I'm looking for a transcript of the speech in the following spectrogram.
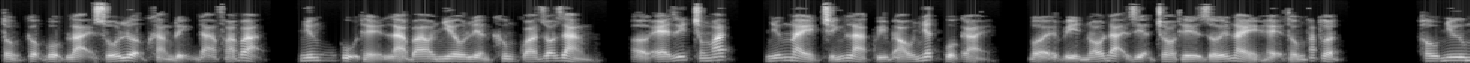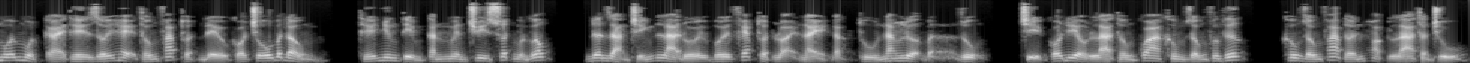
tổng cộng gộp lại số lượng khẳng định đã phá bạn nhưng cụ thể là bao nhiêu liền không quá rõ ràng, ở ezit trong mắt những này chính là quý báu nhất của cải, bởi vì nó đại diện cho thế giới này hệ thống pháp thuật. Hầu như mỗi một cái thế giới hệ thống pháp thuật đều có chỗ bất đồng, thế nhưng tìm căn nguyên truy xuất nguồn gốc, đơn giản chính là đối với phép thuật loại này đặc thù năng lượng vận dụng, chỉ có điều là thông qua không giống phương thức, không giống pháp ấn hoặc là thần chú,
